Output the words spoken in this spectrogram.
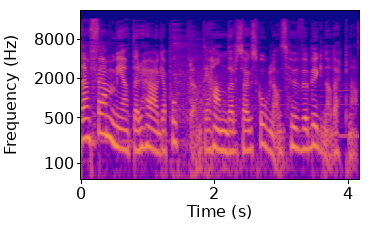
Den fem meter höga porten till Handelshögskolans huvudbyggnad öppnas.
